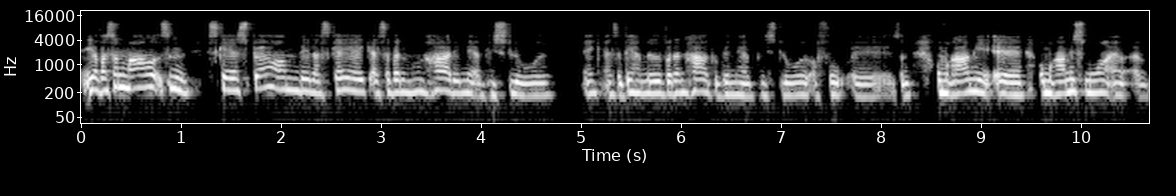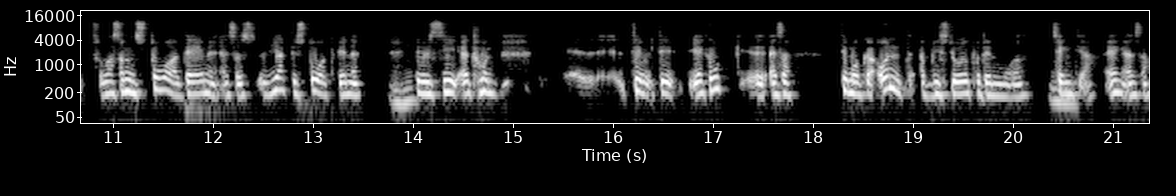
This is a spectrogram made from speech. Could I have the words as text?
jeg var sådan meget sådan, skal jeg spørge om det, eller skal jeg ikke? Altså, hvordan hun har det med at blive slået. Ikke? Altså det her med, hvordan har du det med at blive slået og få øh, sådan... Umrami, øh, Umramis mor er, er, var sådan en stor dame, altså virkelig stor kvinde. Mm-hmm. Det vil sige, at hun... Øh, det, det, jeg kan ikke... Øh, altså, det må gøre ondt at blive slået på den måde, mm. tænkte jeg. Ikke? Altså,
